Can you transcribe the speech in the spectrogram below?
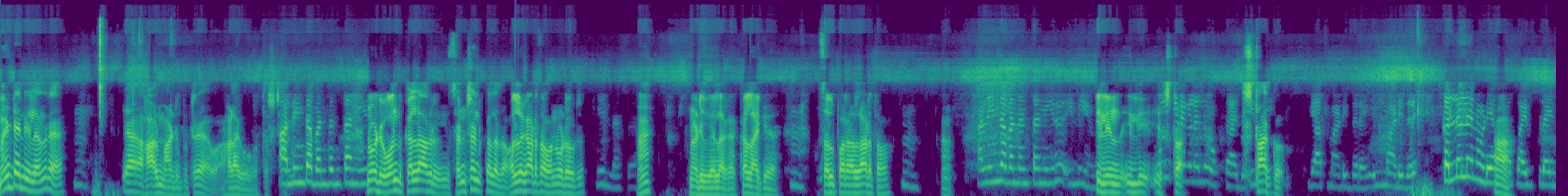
ಮೇಂಟೈನ್ ಇಲ್ಲ ಅಂದ್ರೆ ಹಾಳು ಮಾಡಿಬಿಟ್ರೆ ಹಾಳಾಗಿ ಹೋಗುತ್ತಷ್ಟೇ ಅಲ್ಲಿಂದ ಬಂದಂತ ನೀರು ನೋಡ್ರಿ ಒಂದ್ ಕಲ್ಲಾದ್ರು ಈ ಸಣ್ಣ ಸಣ್ಣ ಕಲ್ಲ ಅದಾವ ಅಲ್ಗಾಡ್ತಾವ ನೋಡವ್ರು ಇಲ್ಲ ಸರ್. ಹಾ? ನೋಡಿ ಇವೆಲ್ಲ ಕಲ್ಲು ಹಾಕಿದಾರೆ. ಹ್ಮ್. ಸ್ವಲ್ಪ ಅಲ್ಲಾಡ್ತಾವ. ಅಲ್ಲಿಂದ ಬಂದಂತ ನೀರು ಇಲ್ಲಿ ಇಲ್ಲಿಂದ ಇಲ್ಲಿ ಸ್ಟಾ ಕಡೆಗಳಲ್ಲೂ ಹೋಗ್ತಾ ಇದೆ. ಸ್ಟಾಕು. ಗ್ಯಾಪ್ ಮಾಡಿದ್ದಾರೆ ಇಲ್ಲಿ ಮಾಡಿದ್ದಾರೆ ಕಲ್ಲಲ್ಲೇ ನೋಡಿ. ಪೈಪ್ ಲೈನ್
